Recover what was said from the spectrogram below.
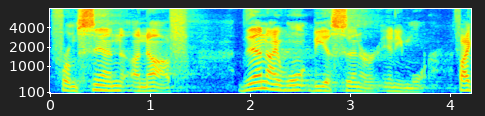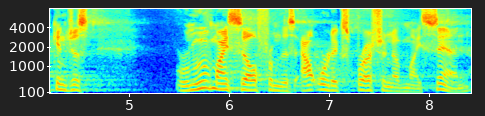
from sin enough, then I won't be a sinner anymore. If I can just remove myself from this outward expression of my sin,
